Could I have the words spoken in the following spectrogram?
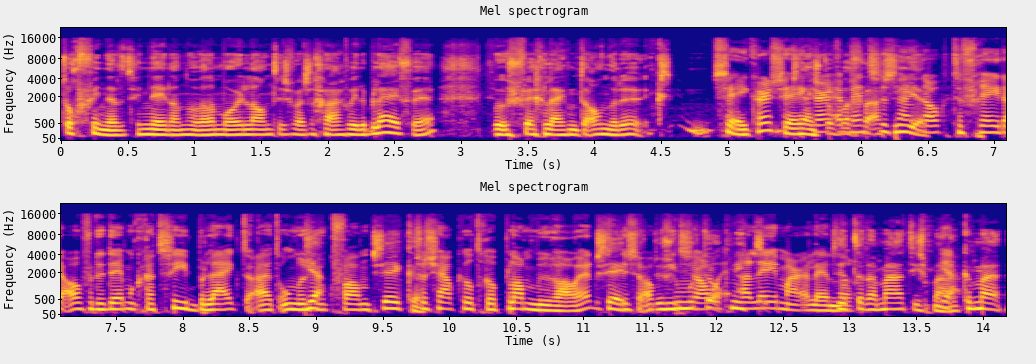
toch vinden dat het in Nederland nog wel een mooi land is waar ze graag willen blijven. Hè? Dus vergelijk met anderen. Zeker, zeker. En mensen zijn hier. ook tevreden over de democratie, blijkt uit onderzoek ja, van het Sociaal Cultureel Planbureau. Hè? Dus zeker. het is ook dus niet zo ook niet alleen maar ellende. Te dramatisch maken. Ja. Maar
